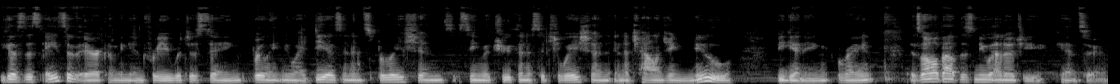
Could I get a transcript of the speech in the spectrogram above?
Because this ace of air coming in for you, which is saying brilliant new ideas and inspirations, seeing the truth in a situation in a challenging new beginning, right, is all about this new energy, Cancer.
